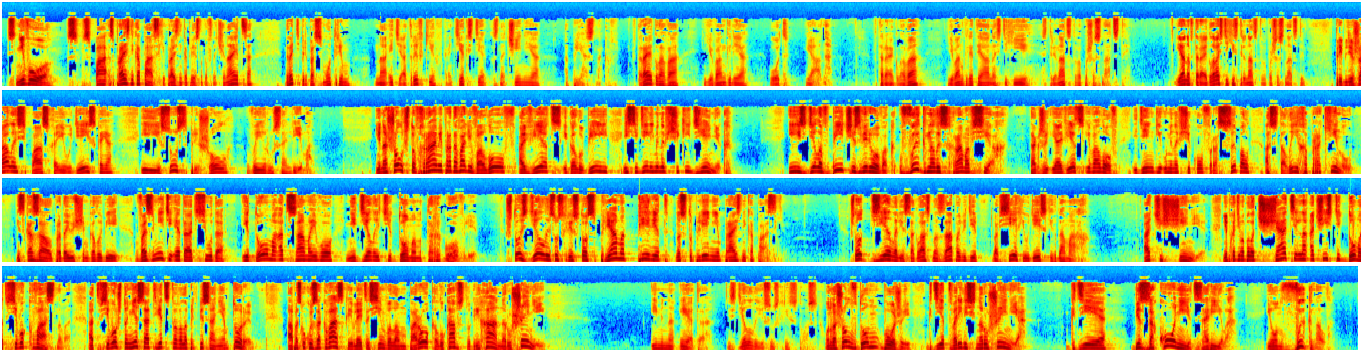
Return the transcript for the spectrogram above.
с него, с, с праздника Пасхи, праздник опресноков начинается. Давайте теперь посмотрим на эти отрывки в контексте значения опресноков. Вторая глава Евангелия от Иоанна. Вторая глава Евангелия от Иоанна, стихи с 13 по 16. Иоанна 2 глава, стихи с 13 по 16. «Приближалась Пасха Иудейская, и Иисус пришел в Иерусалим. И нашел, что в храме продавали волов, овец и голубей, и сидели миновщики денег. И, сделав бич из веревок, выгнал из храма всех, также и овец, и волов, и деньги у миновщиков рассыпал, а столы их опрокинул, и сказал продающим голубей, «Возьмите это отсюда, и дома отца моего не делайте домом торговли». Что сделал Иисус Христос прямо перед наступлением праздника Пасхи? Что делали согласно заповеди во всех иудейских домах? Очищение. Необходимо было тщательно очистить дом от всего квасного, от всего, что не соответствовало предписаниям Торы. А поскольку закваска является символом порока, лукавства, греха, нарушений, именно это сделал Иисус Христос. Он вошел в Дом Божий, где творились нарушения, где беззаконие царило, и Он выгнал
